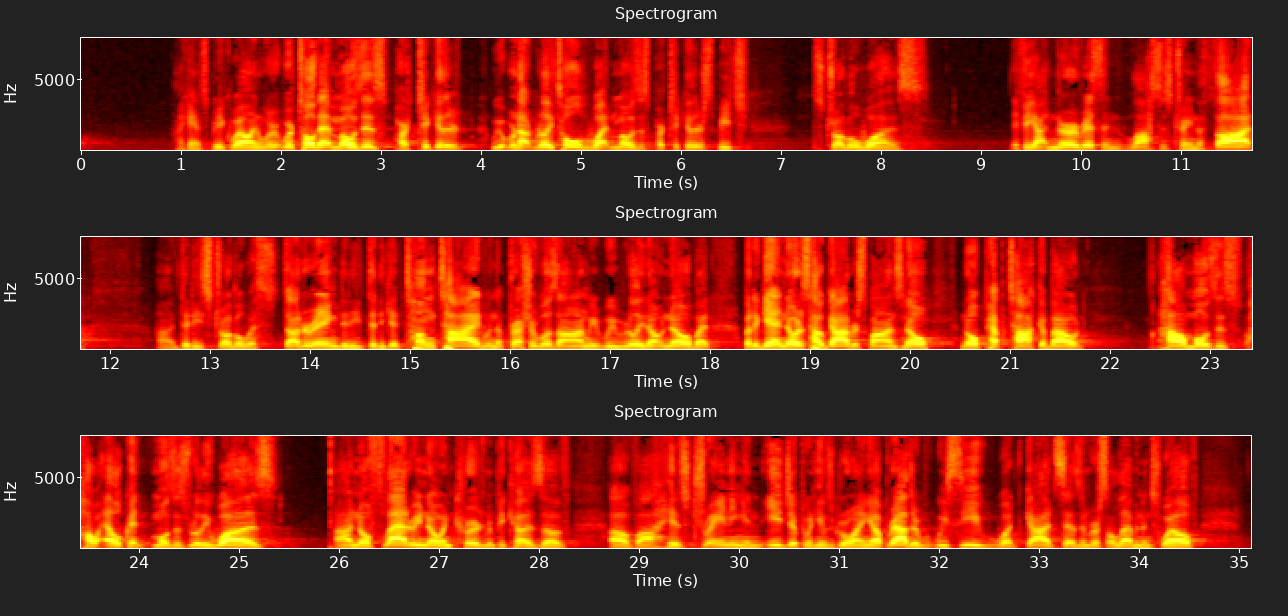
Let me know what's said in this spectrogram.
I can't speak well. And we're, we're told that Moses' particular, we're not really told what Moses' particular speech struggle was. If he got nervous and lost his train of thought, Uh, did he struggle with stuttering? Did he, did he get tongue tied when the pressure was on? We, we really don't know. But, but again, notice how God responds. No, no pep talk about how Moses, how eloquent Moses really was. Uh, no flattery, no encouragement because of, of uh, his training in Egypt when he was growing up. Rather, we see what God says in verse 11 and 12.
